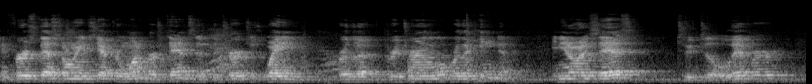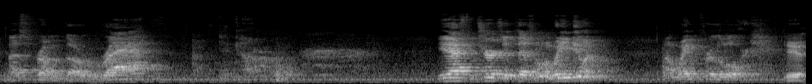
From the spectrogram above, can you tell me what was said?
In 1 Thessalonians chapter 1, verse 10 says the church is waiting for the, the return of the Lord, for the kingdom. And you know what it says? To deliver us from the wrath to come. You ask the church at Thessalonians, what are you doing? I'm waiting for the Lord. Yeah.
